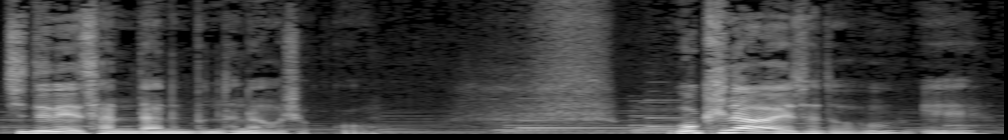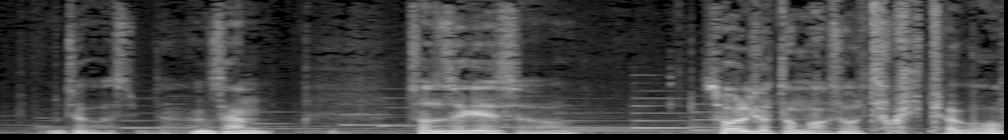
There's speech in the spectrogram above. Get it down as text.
시드니에 산다는 분 하나 오셨고, 오키나와에서도, 예, 문자가 왔습니다. 항상 전 세계에서 서울교통방송을 듣고 있다고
